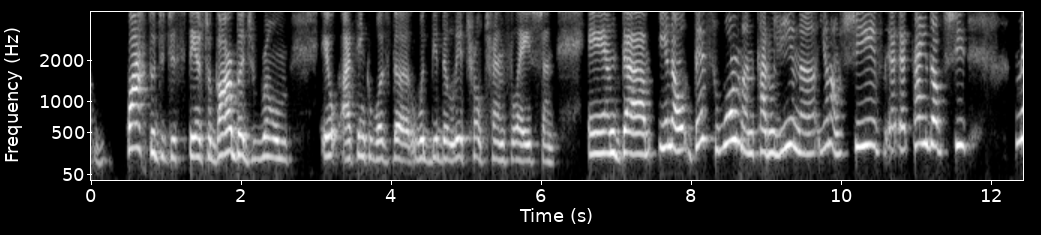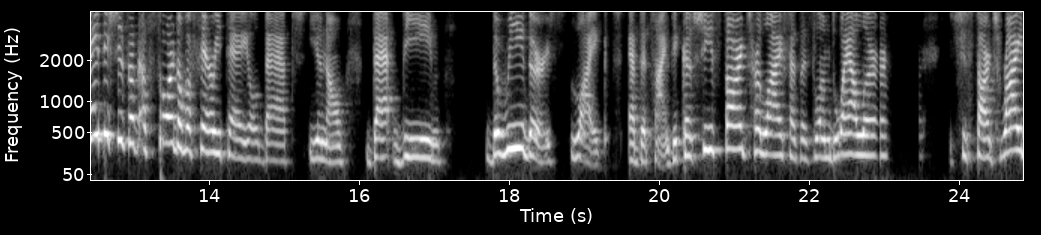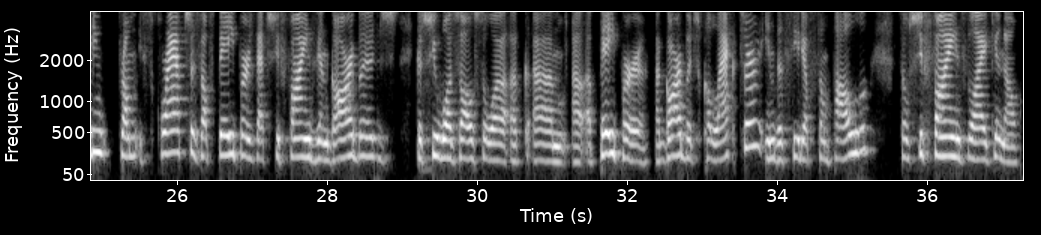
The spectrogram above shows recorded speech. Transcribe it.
quarto de despejo, garbage room, it, I think was the would be the literal translation. And um, you know, this woman, Carolina, you know, she uh, kind of she maybe she's a, a, sort of a fairy tale that you know that the the readers liked at the time because she starts her life as a slum dweller she starts writing from scratches of papers that she finds in garbage because she was also a, a, um, a, paper, a garbage collector in the city of Sao Paulo. So she finds like, you know,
